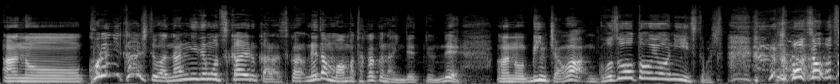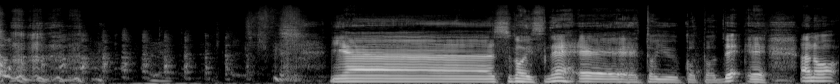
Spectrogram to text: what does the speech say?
あのー、これに関しては何にでも使えるから、から値段もあんま高くないんでっていうんで、あの、ビンちゃんは、ご贈答用にいいって言ってました。ご贈答いやー、すごいですね。えー、ということで、えー、あの、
